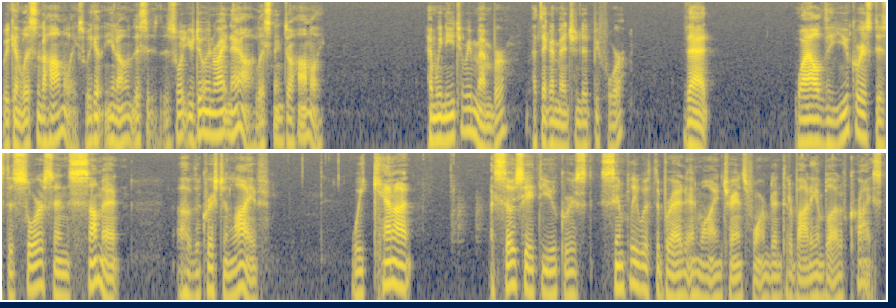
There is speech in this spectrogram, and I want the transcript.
We can listen to homilies. We can, you know, this is, this is what you're doing right now, listening to a homily. And we need to remember, I think I mentioned it before, that while the Eucharist is the source and summit of the Christian life, we cannot associate the Eucharist simply with the bread and wine transformed into the body and blood of Christ.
